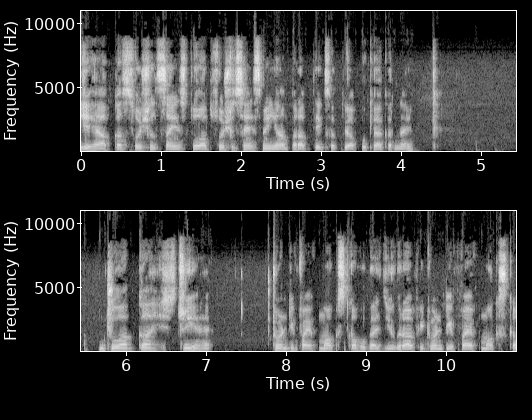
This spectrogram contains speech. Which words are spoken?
ये है आपका सोशल साइंस तो आप सोशल साइंस में यहाँ पर आप देख सकते हो आपको क्या करना है। जो आपका हिस्ट्री है 25 मार्क्स का होगा जियोग्राफी 25 मार्क्स का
